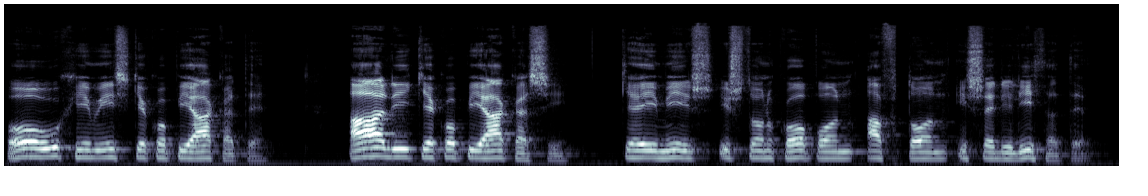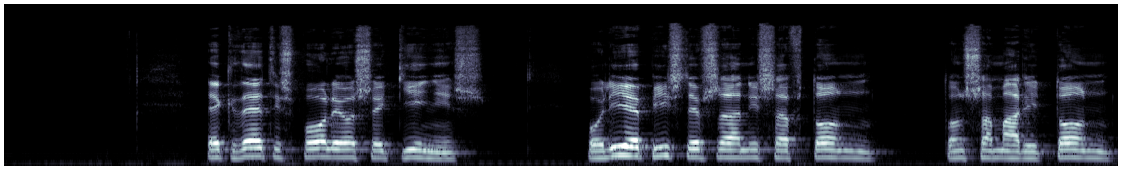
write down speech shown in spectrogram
ο ούχ ημείς και κοπιάκατε, άλλοι και κοπιάκαση, και ημείς εις των κόπων αυτών εισελιλήθατε. Εκ δε της πόλεως εκείνης, πολλοί επίστευσαν εις αυτόν των Σαμαριτών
